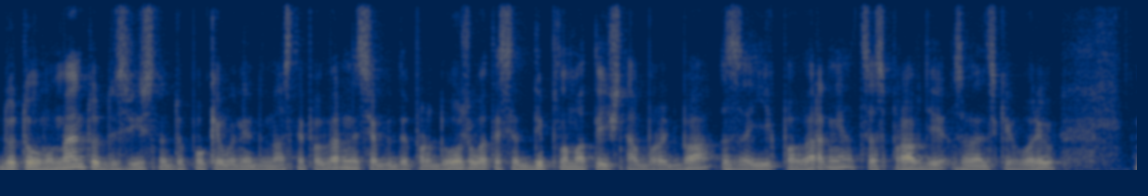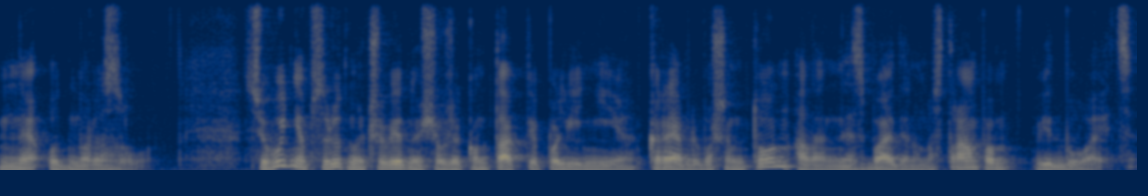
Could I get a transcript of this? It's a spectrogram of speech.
До того моменту, звісно, допоки вони до нас не повернуться, буде продовжуватися дипломатична боротьба за їх повернення. Це справді Зеленський говорив неодноразово. Сьогодні абсолютно очевидно, що вже контакти по лінії Кремль-Вашингтон, але не з Байденом, а з Трампом, відбуваються.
